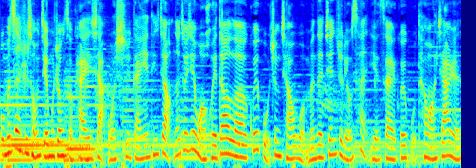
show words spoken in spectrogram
我们暂时从节目中走开一下，我是感言听教。那最近我回到了硅谷，正巧我们的监制刘灿也在硅谷探望家人，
